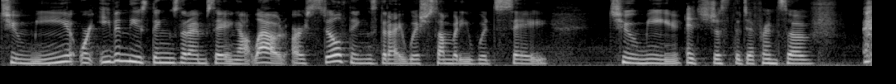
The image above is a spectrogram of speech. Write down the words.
to me, or even these things that I'm saying out loud, are still things that I wish somebody would say to me. It's just the difference of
